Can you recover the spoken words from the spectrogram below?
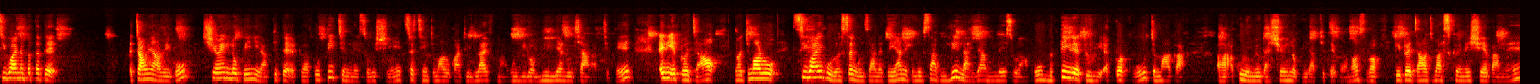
စီးပွားရေးနဲ့ပတ်သက်တဲ့အကြောင်းအရာတွေကို sharing လုပ်ပေးနေတာဖြစ်တဲ့အတွက်ကိုသိကျင်တယ်ဆိုလို့ရှိရင်ချက်ချင်းကျမတို့ကဒီ live မှာဝင်ပြီးတော့မေးမြန်းလို့ရတာဖြစ်တယ်အဲ့ဒီအတွက်ကြောင့်เนาะကျမတို့ စီးပွားရေးကိုတော့စိတ်ဝင်စားတယ်ဘယ်ကနေဘယ်လိုစပြီးလေ့လာရမလဲဆိုတာကိုမသိတဲ့သူတွေအတွက်ကိုကျမကအာအခုလိုမျိုးဒါ sharing လုပ်ပေးတာဖြစ်တယ်ပေါ့နော်ဆိုတော့ဒီအတွက်ကြောင့်ကျွန်မ screen လေး share ပါမယ်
